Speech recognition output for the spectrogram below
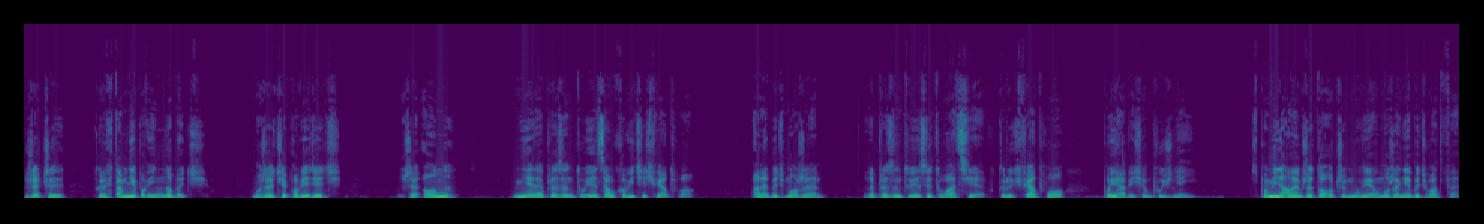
Rzeczy, których tam nie powinno być. Możecie powiedzieć, że on nie reprezentuje całkowicie światła, ale być może reprezentuje sytuacje, w których światło pojawi się później. Wspominałem, że to, o czym mówię, może nie być łatwe.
